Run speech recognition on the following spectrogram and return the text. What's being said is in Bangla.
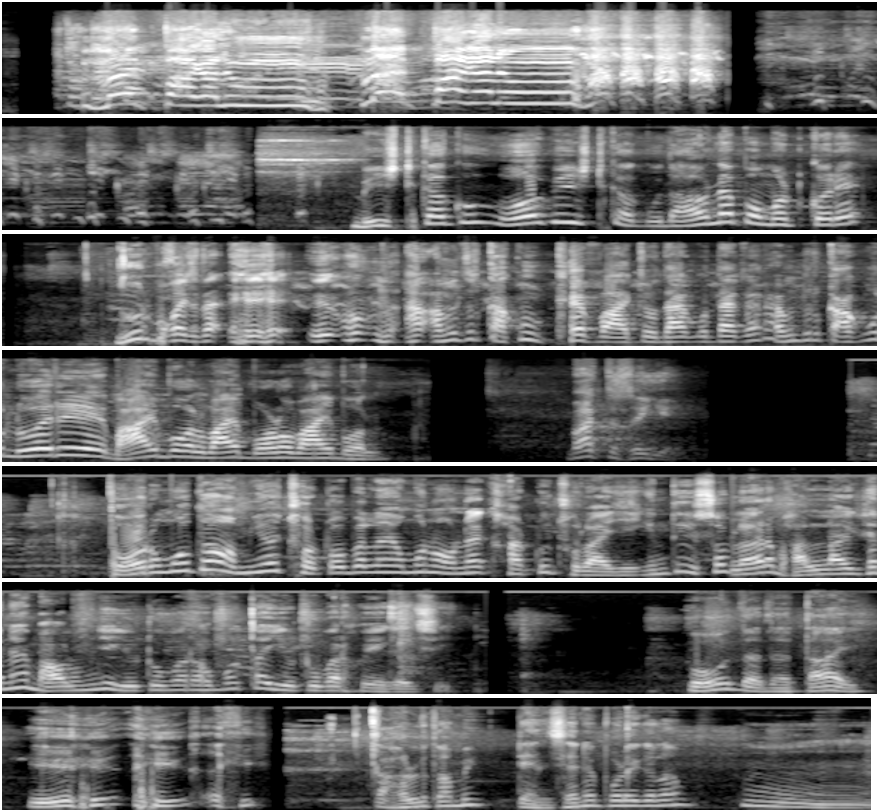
বিষ্ট কাকু ও বিষ্ট কাকু দাও না প্রমোট করে। দূর বকা যেটা আমি তোর কাকু খেয়ে পাচ্ছ দেখো দেখ আমি তোর কাকু লই রে ভাই বল ভাই বড় ভাই বল। তোর মতো আমিও ছোটোবেলায় এমন অনেক হাঁটু ছোলাইছি কিন্তু এসব আর ভালো লাগছে না ভাবলাম যে ইউটিউবার হব তাই ইউটিউবার হয়ে গেছি। ও দাদা তাই? তাহলে তো আমি টেনশনে পড়ে গেলাম। হুম।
